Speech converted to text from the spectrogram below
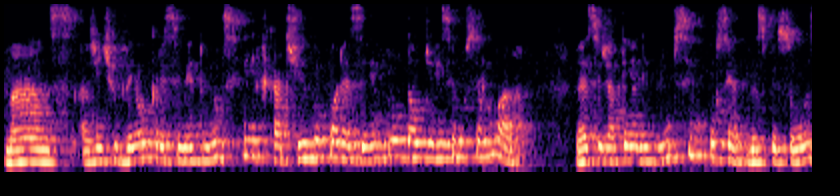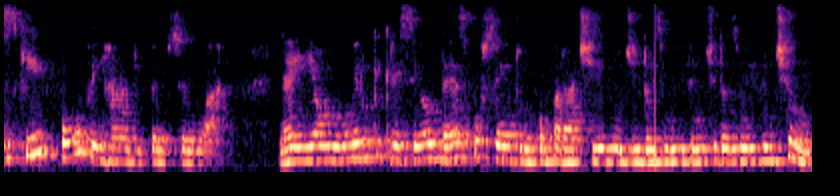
mas a gente vê um crescimento muito significativo, por exemplo, da audiência no celular. Né? Você já tem ali 25% das pessoas que ouvem rádio pelo celular né? e é um número que cresceu 10% no comparativo de 2020 e 2021.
